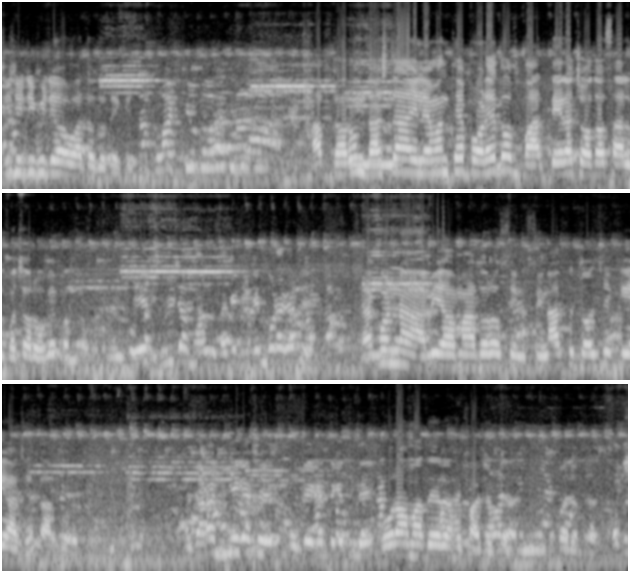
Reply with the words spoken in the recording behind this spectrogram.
সিসিটিভিটা আপাতত দেখেছি। আপ ধরুন দশটা ইলেভেন্থে পড়ে তো তেরো চৌদ সাল বছর হবে পনেরো এখন না আমি আমাদেরও সিনাক্ত চলছে কে আছে তারপরে। যারা নিয়ে গেছে ওরা আমাদের হেফাজতে হেফাজতে আছে।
